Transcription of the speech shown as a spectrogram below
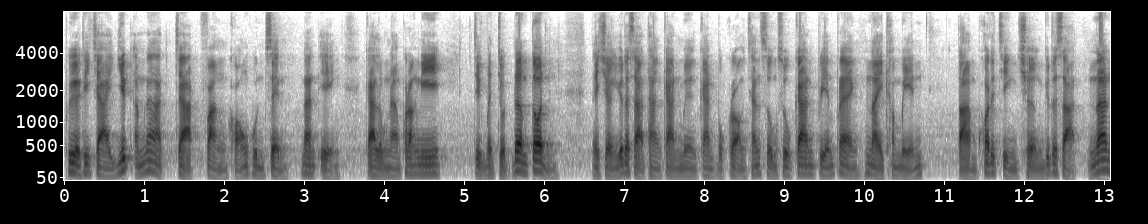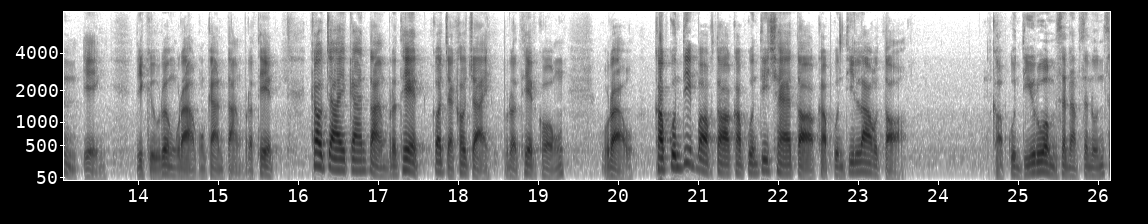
เพื่อที่จะยึดอำนาจจากฝั่งของฮุนเซนนั่นเอง การลงนามครั้งนี้จึงเป็นจุดเริ่มต้น ในเชิงยุทธศาสตร์ทางการเมืองการปกครองชั้นสูงสู่การเปลี่ยนแปลงในเขมรตามข้อเท็จจริงเชิงยุทธศาสตร์นั่นเอง นี่คือเรื่องราวของการต่างประเทศ เข้าใจการต่างประเทศก็จะเข้าใจประเทศของเรา ขอบคุณที่บอกต่อขอบคุณที่แชร์ต่อขอบคุณที่เล่าต่อ ขอบคุณที่ร่วมสนับสนุนส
